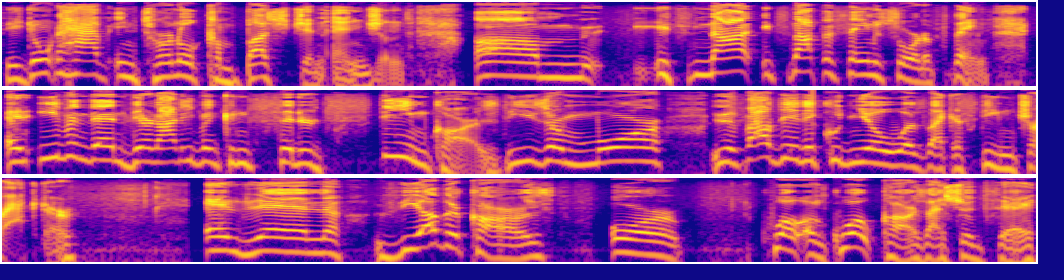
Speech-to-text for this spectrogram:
they don't have internal combustion engines. Um, it's not it's not the same sort of thing. And even then, they're not even considered steam cars. These are more. The Fardier de Cugnot was like a steam tractor, and then the other cars or quote unquote cars, I should say,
